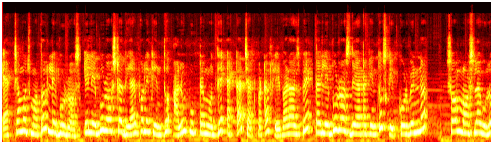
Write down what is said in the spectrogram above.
এক চামচ মতো লেবুর রস। এই লেবুর রসটা দেওয়ার ফলে কিন্তু আলুর পুরটার মধ্যে একটা চটপটা ফ্লেভার আসবে। তাই লেবুর রস দেওয়াটা কিন্তু স্কিপ করবেন না। সব মশলাগুলো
